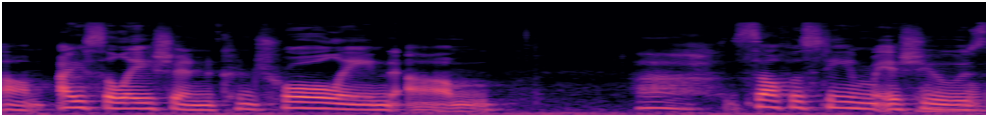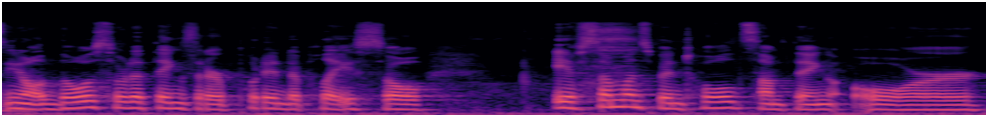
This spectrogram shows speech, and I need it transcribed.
um, isolation, controlling. Um, uh, self-esteem issues, you know, those sort of things that are put into place. So if someone's been told something or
